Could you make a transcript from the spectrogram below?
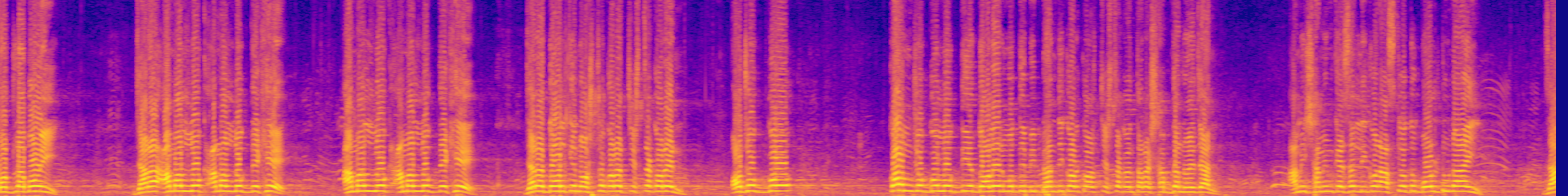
বদলাবই। যারা আমার লোক আমার লোক দেখে, আমার লোক আমার লোক দেখে, যারা দলকে নষ্ট করার চেষ্টা করেন, অযোগ্য, কম যোগ্য লোক দিয়ে দলের মধ্যে বিভ্রান্তিকর করার চেষ্টা করেন, তারা সাবধান হয়ে যান। আমি শামীম কেসার লিখন, আজকেও তো বল্টু নাই। যা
